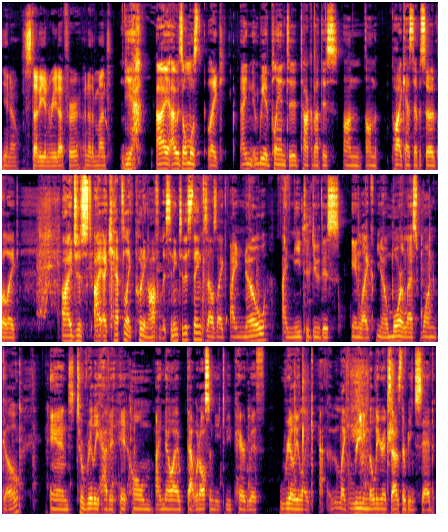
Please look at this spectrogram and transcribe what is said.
you know study and read up for another month. Yeah, I I was almost like I we had planned to talk about this on on the podcast episode, but like I just I, I kept like putting off listening to this thing because I was like I know I need to do this in like you know more or less one go, and to really have it hit home, I know I that would also need to be paired with really like like reading the lyrics as they're being said,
